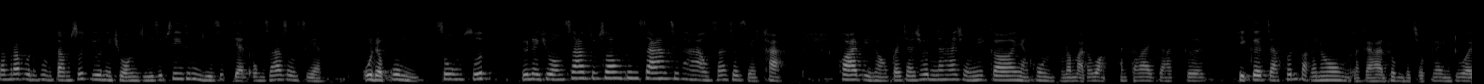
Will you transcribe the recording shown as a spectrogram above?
สำหรับอุณหภูมิต่ำสุดอยู่ในช่วง 24-27 องศาเซลเซียส อุณหภูมิสูงสุด อยู่ในช่วง 32ถึง35องศาเซลเซียสค่ะควายพี่น้องประชาชนนะคะช่วงนี้ก็ยังคงระมัดระวังอันตรายจากเกิด ที่เกิดจากฝนฟ้าคะนองและการลมกระโชกแรงด้วย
